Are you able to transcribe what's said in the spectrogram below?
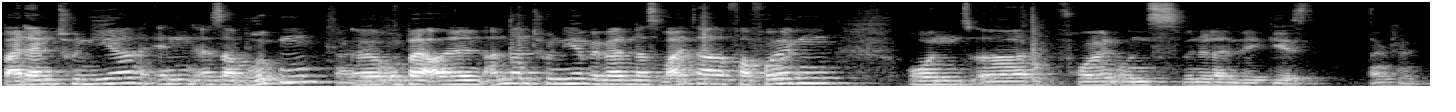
bei deinem Turnier in äh, Saarbrücken äh, und bei allen anderen Turnieren. Wir werden das weiter verfolgen und äh, freuen uns, wenn du deinen Weg gehst. Dankeschön.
